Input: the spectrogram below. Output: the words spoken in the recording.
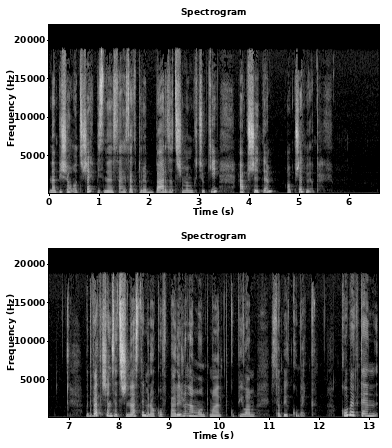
napiszę o trzech biznesach, za które bardzo trzymam kciuki, a przy tym o przedmiotach. W 2013 roku w Paryżu na Montmartre kupiłam sobie kubek. Kubek ten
